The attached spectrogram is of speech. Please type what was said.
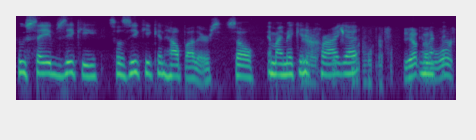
who saved Zeke so Zeke can help others. So am I making Yeah, you cry yet? Yeah, Am that'll work.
